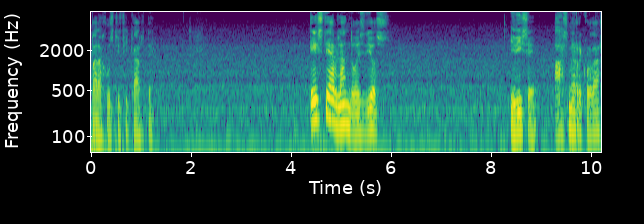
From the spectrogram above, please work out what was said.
para justificarte. Este hablando es Dios. Y dice, hazme recordar.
